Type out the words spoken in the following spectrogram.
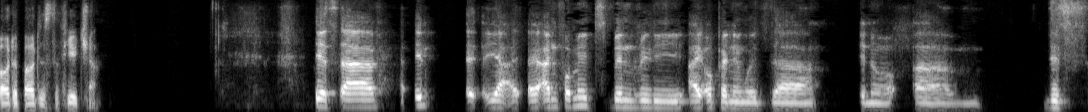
boda is the future? Yes, uh, it, uh, yeah, and for me, it's been really eye-opening with, uh, you know, um, this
